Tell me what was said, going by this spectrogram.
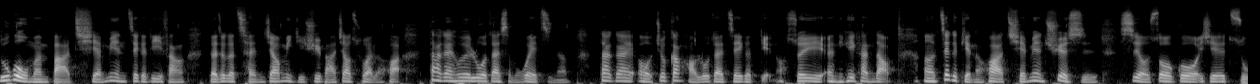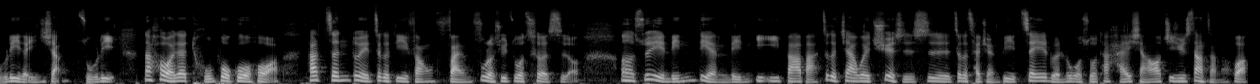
如果我们把前面这个地方的这个成交密集区把它叫出来的话，大概会落在什么位置呢？大概哦，就刚好落在这个点哦。所以呃，你可以看到，呃，这个点的话，前面确实是有受过一些阻力的影响，阻力。那后来在突破过后啊，它针对这个地方反复的去做测试哦。呃，所以零点零一一八吧，这个价位确实是这个柴犬币这一轮如果说它还想要继续上涨的话，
